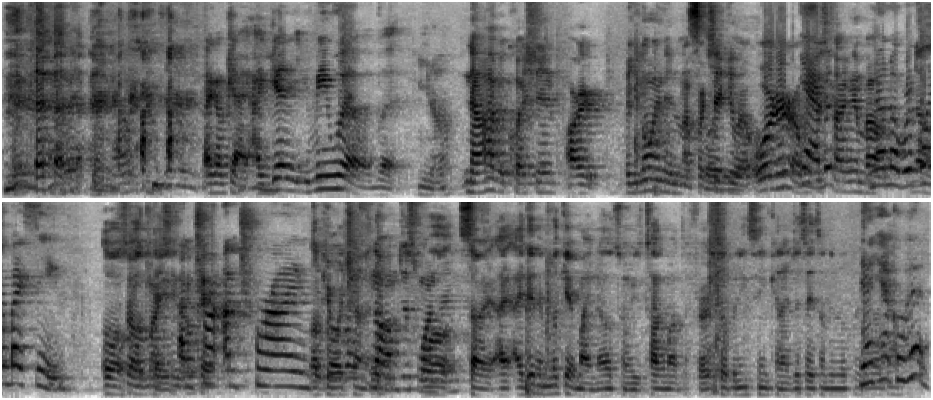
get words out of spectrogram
like, okay, I get it. You mean well, but you know. Now I have a question. Are are you going in a particular order, or Yeah, are we just talking about? no, no, we're No. going by scene. Oh, So, my okay. scene- I'm Okay. trying. I'm trying to Okay, we're trying to- No, I'm just wondering. Well, sorry, I, I didn't look at my notes when we were talking about the first opening scene. Can I just say something real quick? yeah, yeah. that? Go ahead.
